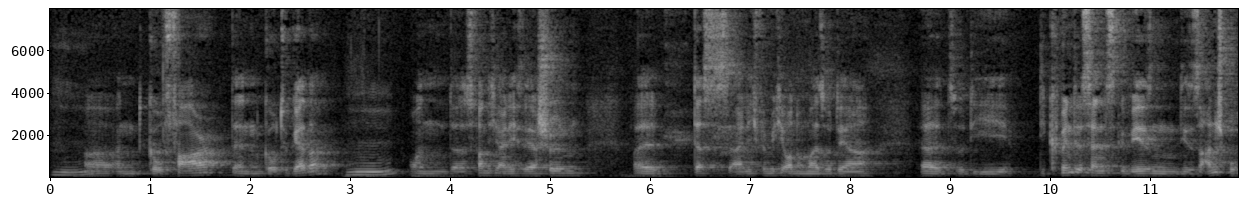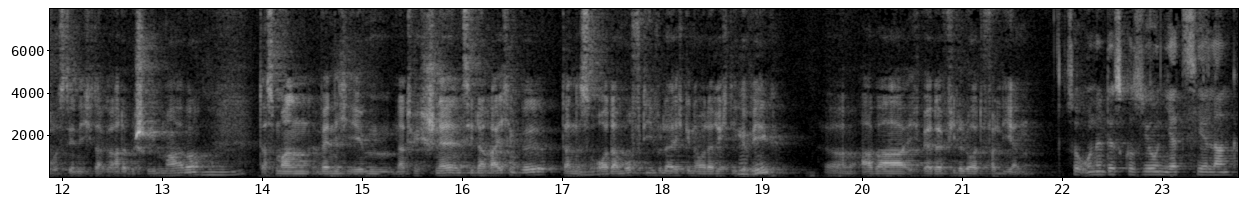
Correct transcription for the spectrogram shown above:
mhm. Äh, and go far, then go together. Mhm. Und das fand ich eigentlich sehr schön, weil das ist eigentlich für mich auch nochmal so der, äh, so die die Quintessenz gewesen dieses Anspruches, den ich da gerade beschrieben habe, mhm. dass man, wenn ich eben natürlich schnell ein Ziel erreichen will, dann ist Order Mufti vielleicht genau der richtige mhm. Weg, äh, aber ich werde viele Leute verlieren. So ohne Diskussion jetzt hier lang.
